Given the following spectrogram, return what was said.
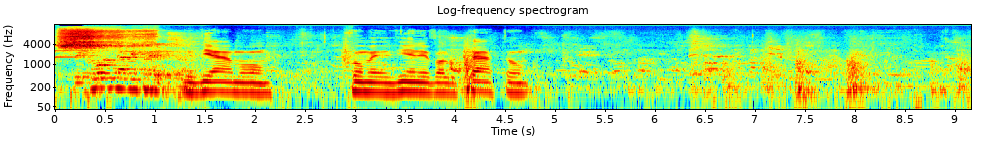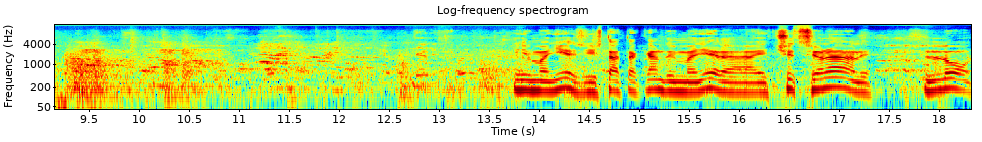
Seconda ripresa. Vediamo come viene valutato il Magnesi sta attaccando in maniera eccezionale, lo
